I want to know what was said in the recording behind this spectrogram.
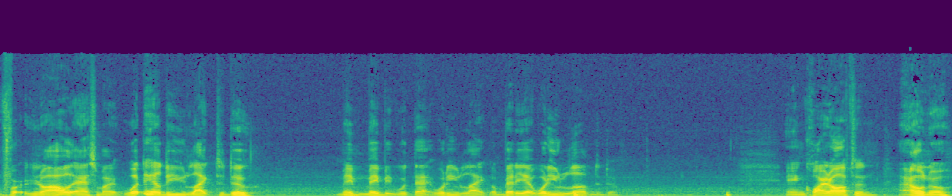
For you know, I'll ask somebody, what the hell do you like to do? Maybe maybe with that, what do you like, or better yet, what do you love to do? And quite often, I don't know.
